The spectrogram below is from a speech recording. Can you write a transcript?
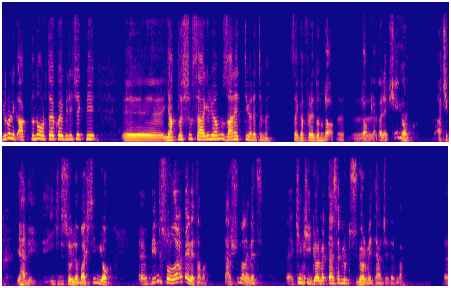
Euroleague aklını ortaya koyabilecek bir e, yaklaşım sergiliyor mu Zanetti yönetimi? Sega Fredo'nun. Yok. Ee, yok ya öyle bir şey yok. Evet. Açık. Yani ikinci soruyla başlayayım. Yok. Ee, birinci soru olarak evet ama. Yani şundan evet. Ee, kim ki görmektense Virtus'u görmeyi tercih ederim ben. Ee,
